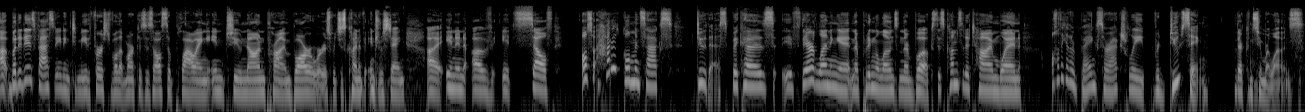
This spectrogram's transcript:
Uh, but it is fascinating to me, first of all, that Marcus is also plowing into non prime borrowers, which is kind of interesting uh, in and of itself. Also, how did Goldman Sachs do this? Because if they're lending it and they're putting the loans in their books, this comes at a time when all the other banks are actually reducing their consumer loans.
